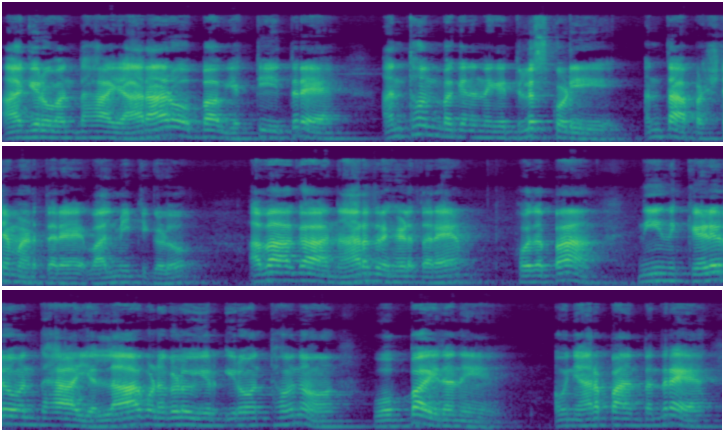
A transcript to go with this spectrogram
ಆಗಿರುವಂತಹ ಯಾರು ಒಬ್ಬ ವ್ಯಕ್ತಿ ಇದ್ದರೆ ಅಂಥವನ ಬಗ್ಗೆ ನನಗೆ ತಿಳಿಸ್ಕೊಡಿ ಅಂತ ಪ್ರಶ್ನೆ ಮಾಡ್ತಾರೆ ವಾಲ್ಮೀಕಿಗಳು. ಅವಾಗ ನಾರದರು ಹೇಳ್ತಾರೆ ಹೌದಪ್ಪ, ನೀನು ಕೇಳಿರುವಂತಹ ಎಲ್ಲ ಗುಣಗಳು ಇರ್, ಇರುವಂಥವನು ಒಬ್ಬ ಇದ್ದಾನೆ ಅವನು ಯಾರಪ್ಪ ಅಂತಂದರೆ,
